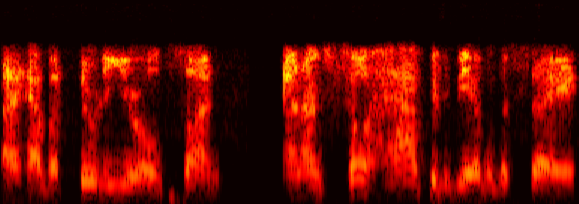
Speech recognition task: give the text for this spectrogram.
I have a 30 year old son, and I'm so happy to be able to say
